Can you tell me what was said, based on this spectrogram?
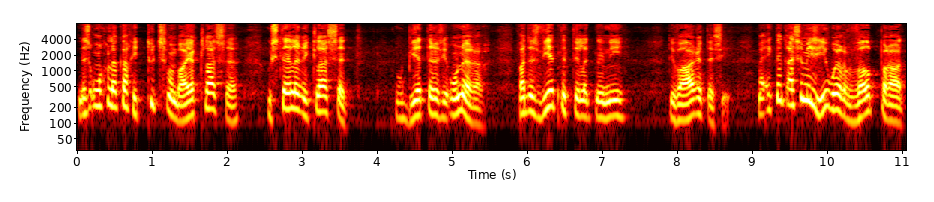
En dis ongelukkig die toets van baie klasse. Hoe stiller die klas sit, hoe beter is die onderrig. Wat ons weet natuurlik nou nie die waarheid is nie. Maar ek dink as 'n mens hieroor wil praat,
